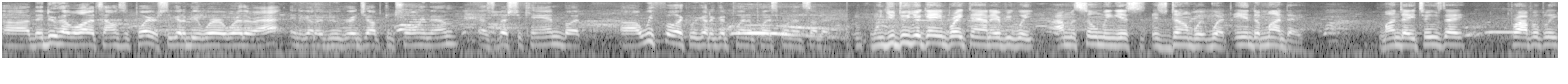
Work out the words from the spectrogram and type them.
Uh, they do have a lot of talented players, so you got to be aware of where they're at, and you got to do a great job controlling them as best you can. But uh, we feel like we got a good plan in place going into Sunday. When you do your game breakdown every week, I'm assuming it's it's done with what end of Monday, Monday, Tuesday, probably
